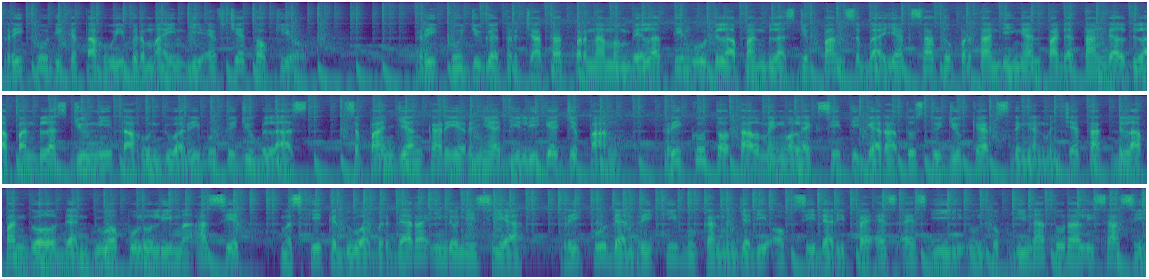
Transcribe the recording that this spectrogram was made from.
Riku diketahui bermain di FC Tokyo. Riku juga tercatat pernah membela tim U18 Jepang sebanyak satu pertandingan pada tanggal 18 Juni tahun 2017. Sepanjang karirnya di Liga Jepang, Riku total mengoleksi 307 caps dengan mencetak 8 gol dan 25 assist. Meski kedua berdarah Indonesia, Riku dan Ricky bukan menjadi opsi dari PSSI untuk dinaturalisasi.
